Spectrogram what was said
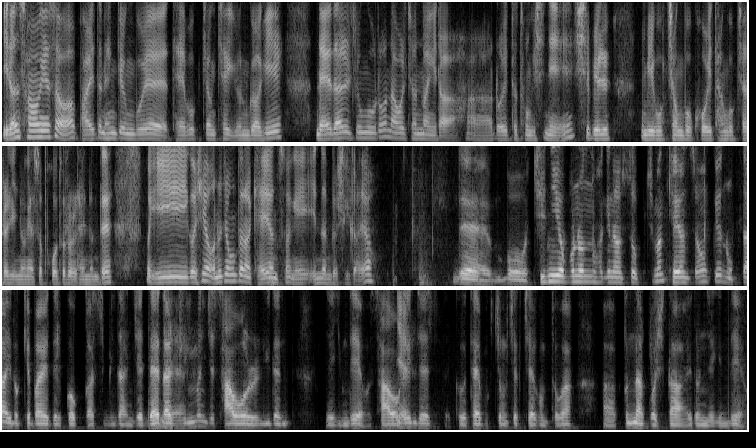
이런 상황에서 바이든 행정부의 대북 정책 윤곽이 내달 중으로 나올 전망이라 아, 로이터 통신이 10일 미국 정부 고위 당국자를 인용해서 보도를 했는데 뭐 이것이 어느 정도나 개연성이 있는 것일까요? 네, 뭐 진위 여부는 확인할 수 없지만 개연성은 꽤 높다 이렇게 봐야 될 것 같습니다. 이제 내달 네. 중이면 이제 4월 이런 얘긴데요. 4월에 예. 이제 그 대북 정책 재검토가 아, 끝날 것이다 이런 얘긴데요.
